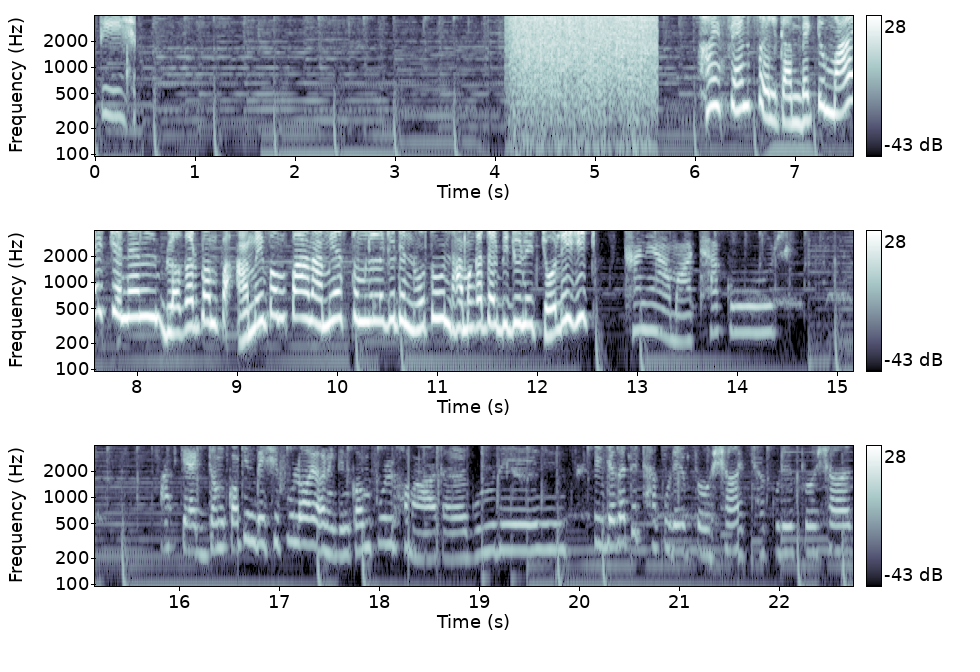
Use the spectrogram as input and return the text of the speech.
শান্তি hi friends welcome back to my channel blogger Pampa আমি পাম্পা আর আমি আজ তোমরা লাগে একটা নতুন ধামাকাদার ভিডিও নিয়ে চলে এসেছি। এখানে আমার ঠাকুর। আজকে একদম কদিন বেশি ফুল হয় অনেকদিন কম ফুল হয়। মা তারার গুরুদেব। এই জায়গাতে ঠাকুরের প্রসাদ ঠাকুরের প্রসাদ।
